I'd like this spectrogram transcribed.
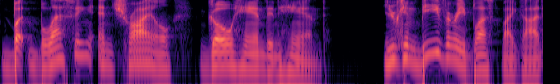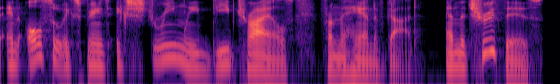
But blessing and trial go hand in hand. You can be very blessed by God and also experience extremely deep trials from the hand of God. And the truth is,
